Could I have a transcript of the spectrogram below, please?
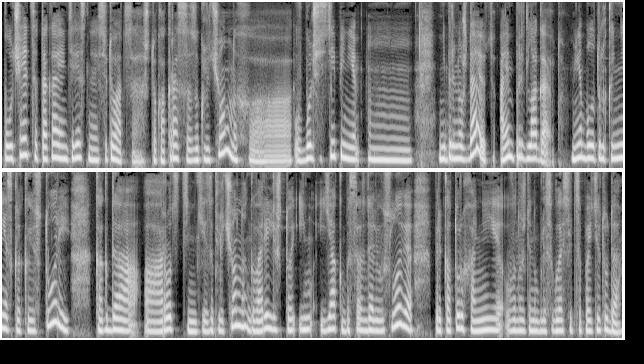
получается такая интересная ситуация, что как раз заключенных а, в большей степени не принуждают, а им предлагают. У меня было только несколько историй, когда родственники заключенных говорили, что им якобы создали условия, при которых они вынуждены были согласиться пойти туда.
